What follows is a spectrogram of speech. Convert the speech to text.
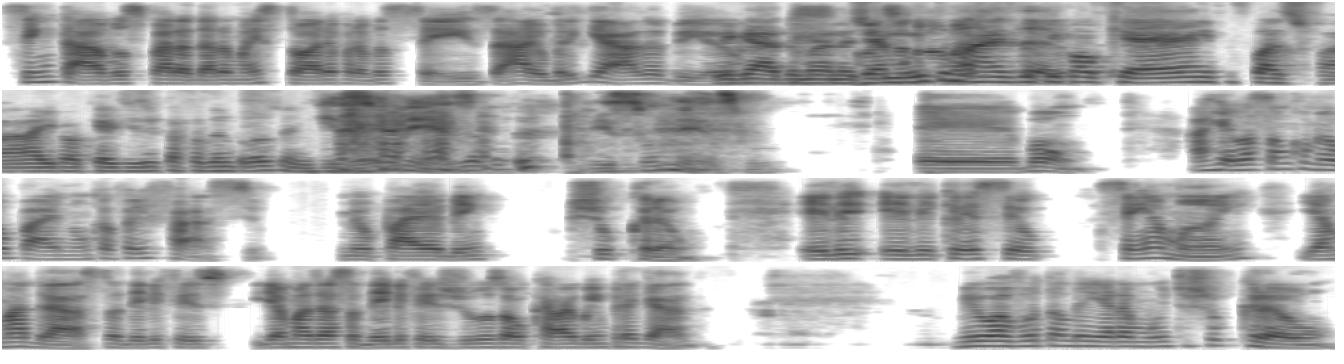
centavos para dar uma história para vocês. Ah, obrigada, Bia. Obrigado, mana. Já é muito mais do que qualquer Spotify, qualquer Disney tá fazendo pela gente. Isso mesmo. Isso mesmo. É, bom, a relação com meu pai nunca foi fácil. Meu pai é bem chucrão. Ele, ele cresceu sem a mãe e a madrasta dele fez e a madrasta dele fez jus ao cargo empregado. Meu avô também era muito chucrão,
